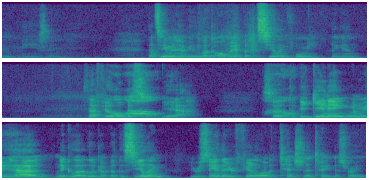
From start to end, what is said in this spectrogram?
amazing. Let's even have you look all the way up at the ceiling for me again. That feel a Oh, little wow. bit? Yeah. So at the beginning, when we had Nicolette look up at the ceiling, you were saying that you're feeling a lot of tension and tightness, right?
